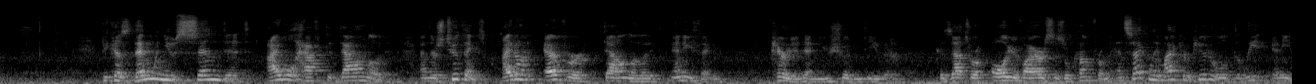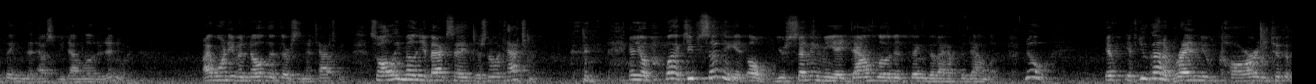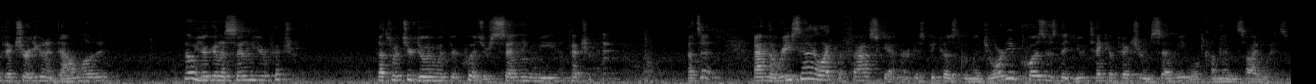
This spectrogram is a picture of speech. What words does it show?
Because then when you send it, I will have to download it. And there's two things. I don't ever download anything, period, and you shouldn't either, because that's where all your viruses will come from. And secondly, my computer will delete anything that has to be downloaded anyway. I won't even know that there's an attachment. So I'll email you back say there's no attachment. and you go, well, I keep sending it. Oh, you're sending me a downloaded thing that I have to download. No, if, if you got a brand new car and you took a picture, are you going to download it? No, you're going to send me your picture. That's what you're doing with your quiz. You're sending me a picture. That's it. And the reason I like the fast scanner is because the majority of quizzes that you take a picture and send me will come in sideways.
